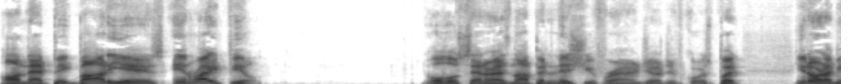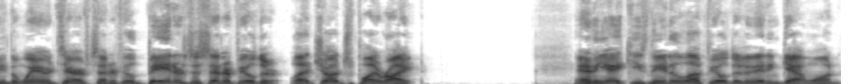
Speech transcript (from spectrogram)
on that big body is in right field. Although center has not been an issue for Aaron Judge, of course, but you know what I mean. The wear and tear of center field. Bader's a center fielder. Let Judge play right. And the Yankees needed a left fielder. They didn't get one.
